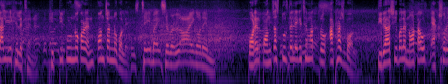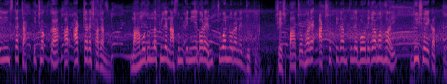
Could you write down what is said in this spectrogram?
চালিয়ে খেলেছেন। ফিফটি পূর্ণ করেন পঞ্চান্ন বলে. পরের পঞ্চাশ তুলতে লেগেছে মাত্র আঠাশ বল। তিরাশি বলে নট আউট একশোর ইনিংসটা চারটি ছক্কা আর আট চারে সাজানো মাহমুদুল্লাহ ফিল্ডে নাসুমকে নিয়ে গড়েন চুয়ান্ন রানের জুটি শেষ পাঁচ ওভারে আটষট্টি রান তুলে বোর্ডে জমা হয় দুইশো একাত্তর.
